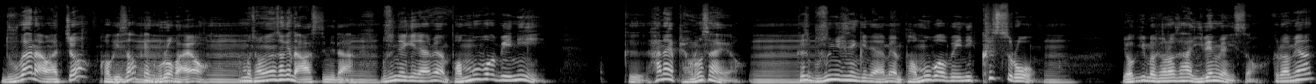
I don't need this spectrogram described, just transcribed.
누가 나왔죠? 거기서 음, 그냥 음, 물어봐요. 음. 한번 정현석이 나왔습니다. 음. 무슨 얘기냐면 법무법인이 그 하나의 변호사예요. 음. 그래서 무슨 일이 생기냐면 법무법인이 클수록 음. 여기 뭐 변호사 한 200명 있어. 그러면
